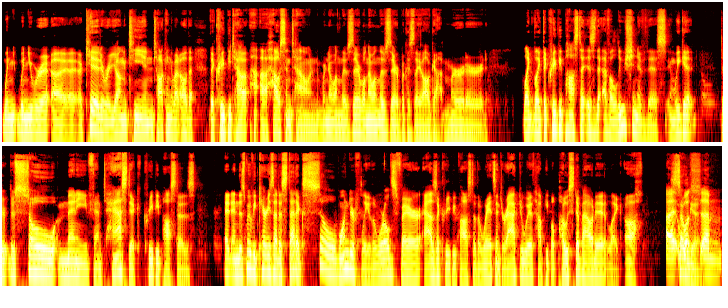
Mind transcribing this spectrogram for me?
when when you were a, a kid or a young teen talking about oh the the creepy to- uh, house in town where no one lives there. Well, no one lives there because they all got murdered. Like like the creepy pasta is the evolution of this, and we get there, there's so many fantastic creepy pastas and, and, this movie carries that aesthetic so wonderfully. The World's Fair as a creepy pasta, the way it's interacted with, how people post about it, like oh, uh, so what's, good. Um,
